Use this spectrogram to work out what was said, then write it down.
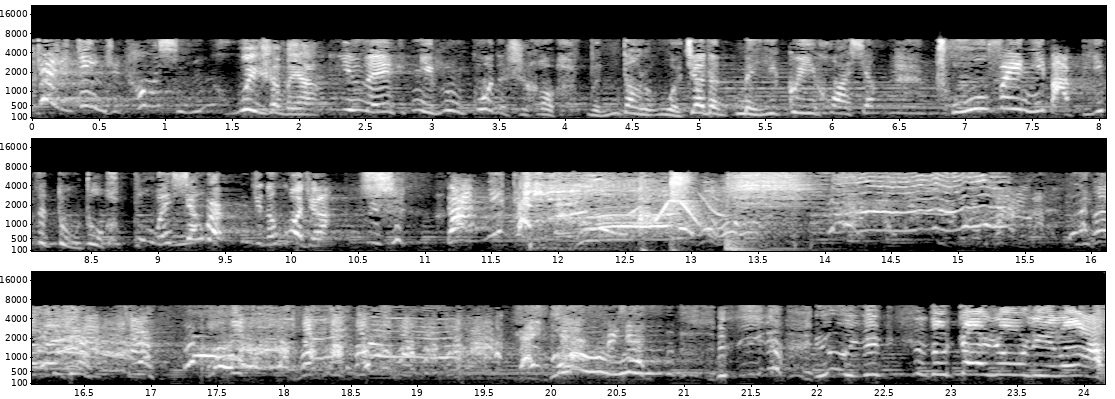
这里禁止通行。为什么呀？因为你路过的时候闻到了我家的玫瑰花香，除非你把鼻子堵住不闻香味儿，你就能过去了。只是，啊，你敢来！我这刺都扎肉里了。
